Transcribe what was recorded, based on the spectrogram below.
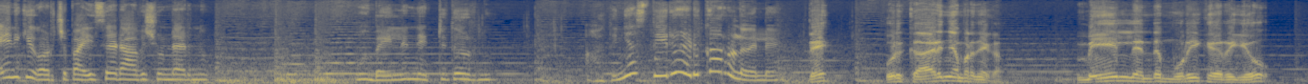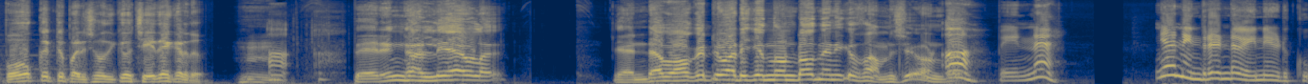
എനിക്ക് കുറച്ച് പൈസയുടെ ആവശ്യമുണ്ടായിരുന്നു. മൊബൈലിൽ നെറ്റ് തീർന്നു. അത് ഞാൻ സ്ഥിരം എടുക്കാറുള്ളതല്ലേ? ദേ ഒരു കാര്യം ഞാൻ പറഞ്ഞേക്കാം. മേലിൽ എന്റെ മുറി കയറുകയോ പോക്കറ്റ് പരിശോധിക്കോ ചെയ്തേക്കരുത്. ആ, പെരും കള്ളിയാവൾ എന്റെ പോക്കറ്റ് അടിക്കുന്നുണ്ടോന്ന് എനിക്ക് സംശയമുണ്ട്. ആ പിന്നെ? ഞാൻ ഇന്ദ്രന്റെ കൈനെ എടുക്കൂ.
